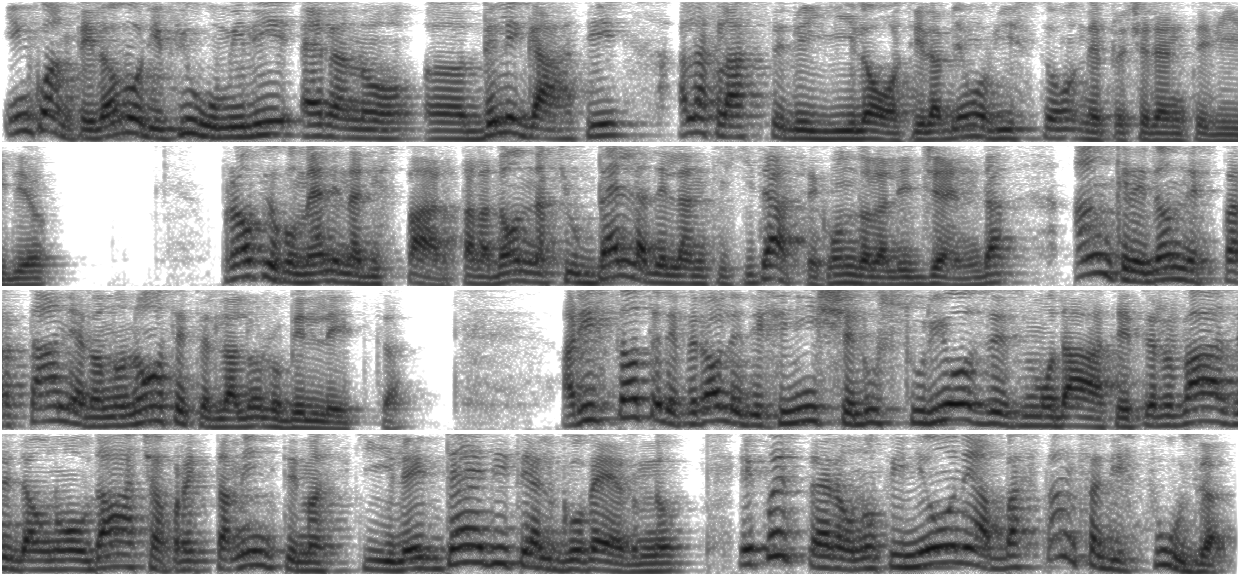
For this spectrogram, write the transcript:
in quanto i lavori più umili erano uh, delegati alla classe degli iloti, l'abbiamo visto nel precedente video. Proprio come Elena di Sparta, la donna più bella dell'antichità secondo la leggenda, anche le donne spartane erano note per la loro bellezza. Aristotele però le definisce lussuriose e smodate, pervase da un'audacia prettamente maschile e dedite al governo, e questa era un'opinione abbastanza diffusa,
